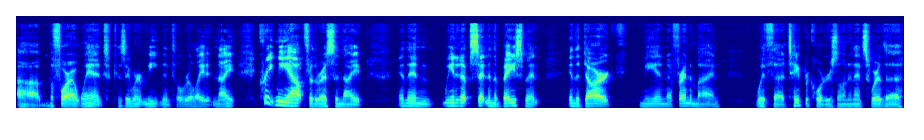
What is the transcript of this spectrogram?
uh, before I went because they weren't meeting until real late at night. Creeped me out for the rest of the night, and then we ended up sitting in the basement in the dark, me and a friend of mine, with uh, tape recorders on, and that's where the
